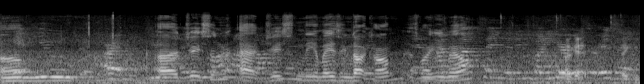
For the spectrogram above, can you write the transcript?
Uh, Jason at jasontheamazing.com is my email. Okay, thank you.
